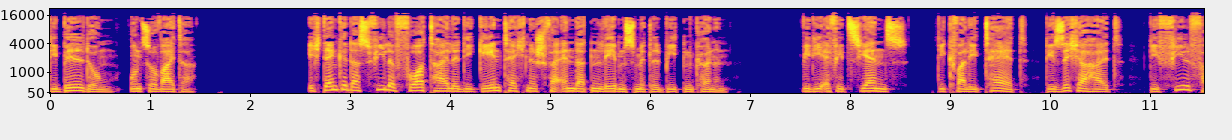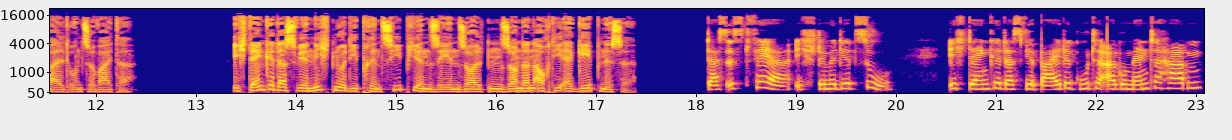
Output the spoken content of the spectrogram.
die Bildung und so weiter. Ich denke, dass viele Vorteile die gentechnisch veränderten Lebensmittel bieten können, wie die Effizienz, die Qualität, die Sicherheit, die Vielfalt und so weiter. Ich denke, dass wir nicht nur die Prinzipien sehen sollten, sondern auch die Ergebnisse. Das ist fair, ich stimme dir zu. Ich denke, dass wir beide gute Argumente haben,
